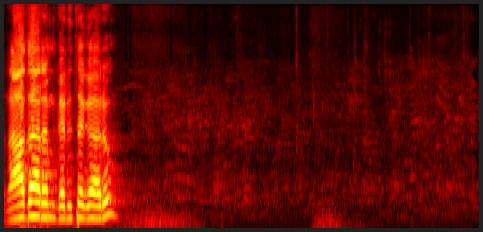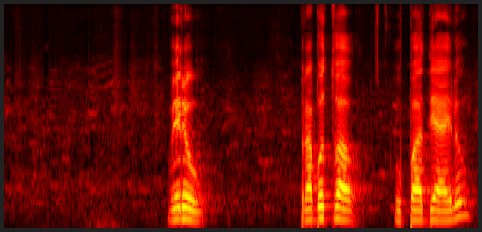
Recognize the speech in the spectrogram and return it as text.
రాధారం గణిత గారు. వీరు ప్రభుత్వ ఉపాధ్యాయులు.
